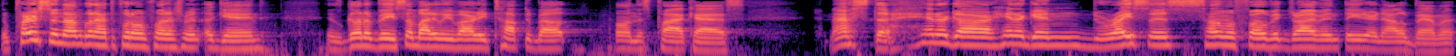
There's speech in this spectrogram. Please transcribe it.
the person I'm gonna have to put on punishment again is gonna be somebody we've already talked about on this podcast. And That's the Henagar, Hennigan racist, homophobic drive-in theater in Alabama.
